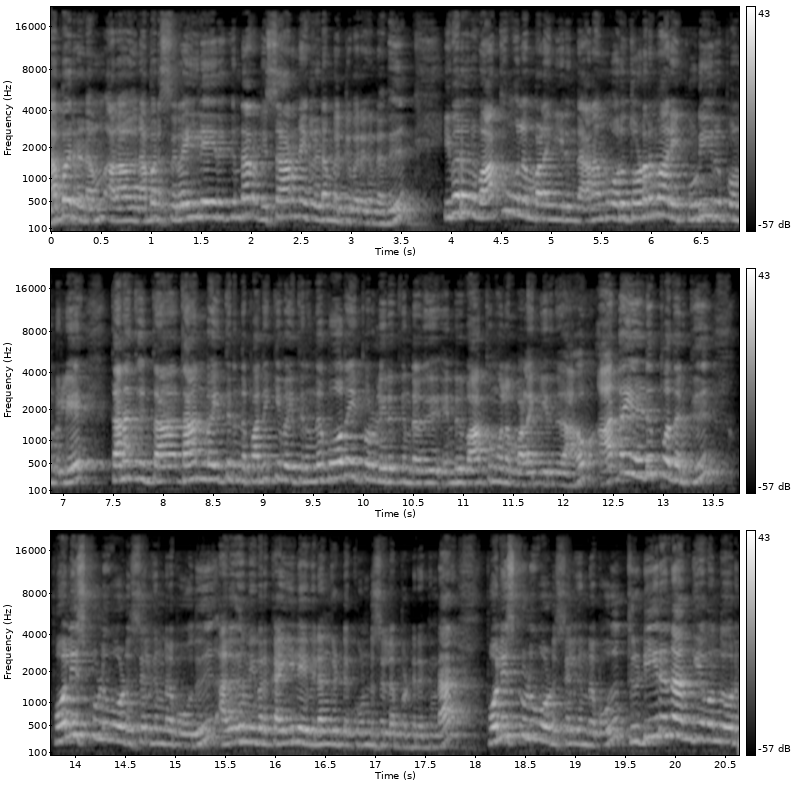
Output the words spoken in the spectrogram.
நபரிடம் அதாவது நபர் சிறையிலே இருக்கின்றார் விசாரணைகள் இடம்பெற்று வருகின்றது. இவர் ஒரு வாக்குமூலம் வழங்கியிருந்தாராம் ஒரு தொடர்மாறி குடியிருப்பு ஒன்றிலே தனக்கு தான் வைத்திருந்த பதுக்கி வைத்திருந்த போதைப் பொருள் இருக்கின்றது என்று வாக்குமூலம் வழங்கியிருந்ததாகவும் அதை எடுப்பதற்கு போலீஸ் குழுவோடு செல்கின்ற போது அதுவும் இவர் கையிலே விலங்கிட்டு கொண்டு செல்லப்பட்டிருக்கின்றார். போலீஸ் குழுவோடு செல்கின்ற போது திடீரென அங்கே வந்து ஒரு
